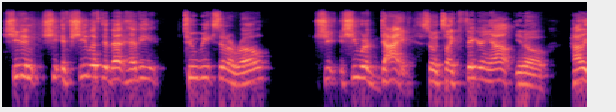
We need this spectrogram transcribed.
She didn't. She if she lifted that heavy two weeks in a row, she she would have died. So it's like figuring out, you know, how to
